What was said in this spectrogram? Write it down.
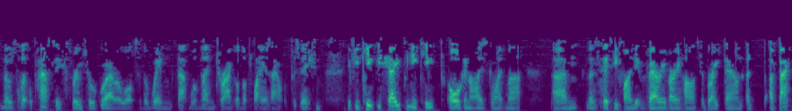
those little passes through to Aguero or to the wing that will then drag other players out of position. If you keep your shape and you keep organised like that, um, then City find it very very hard to break down. A, a back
